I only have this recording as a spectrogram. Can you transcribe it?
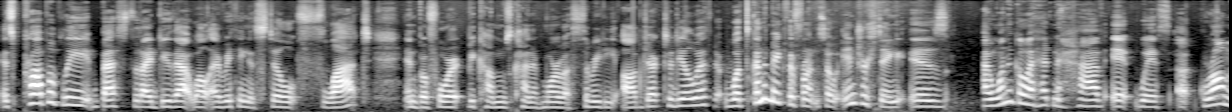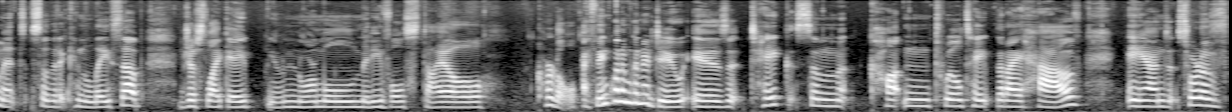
it's probably best that I do that while everything is still flat and before it becomes kind of more of a 3D object to deal with. What's going to make the front so interesting is I want to go ahead and have it with uh, grommets so that it can lace up just like a you know normal medieval style kirtle. I think what I'm going to do is take some cotton twill tape that I have and sort of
